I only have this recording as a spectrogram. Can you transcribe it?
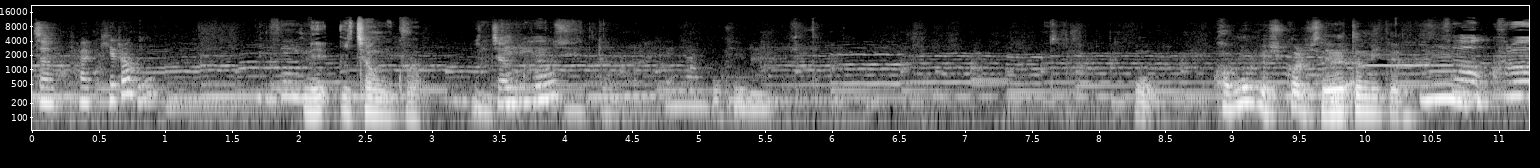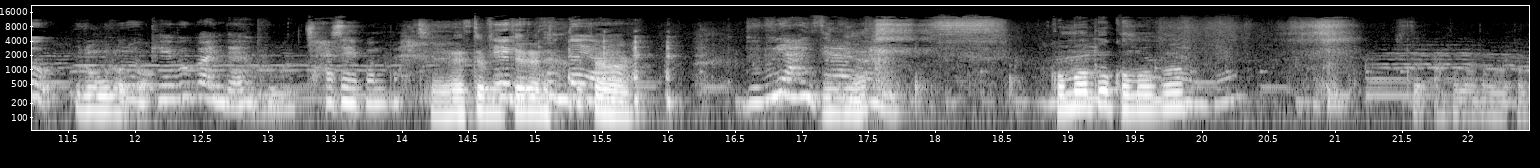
2.8kg? 2.9. 2.9? 가격이 색깔이 제또 밑에는 저 그루 그루 개부가인데요 자세히 본다. 제또 밑에는 누구야 이 사람 고모부 고모부. 아까 말한 거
